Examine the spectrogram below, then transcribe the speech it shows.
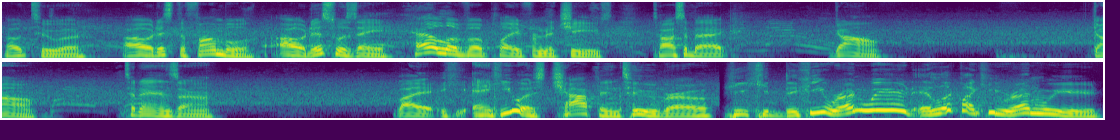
Oh, Tua. Oh, this the fumble. Oh, this was a hell of a play from the Chiefs. Toss it back. Gone. Gone. To the end zone. Like, and he was chopping too, bro. He, he did he run weird? It looked like he run weird.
